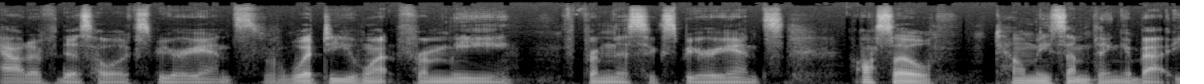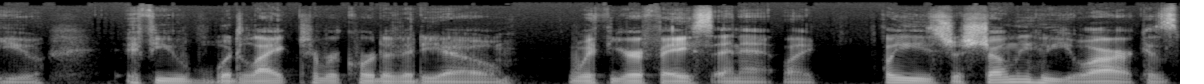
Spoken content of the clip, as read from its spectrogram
out of this whole experience? What do you want from me from this experience? Also, tell me something about you. If you would like to record a video with your face in it, like, please just show me who you are. Cause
